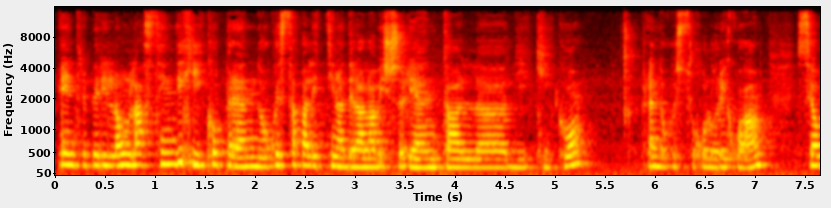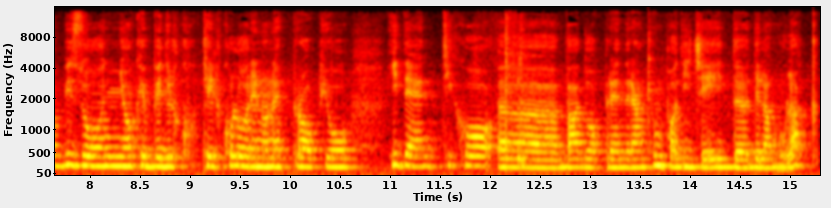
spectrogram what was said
Mentre per il long lasting di Kiko prendo questa palettina della Lavish Oriental di Kiko. Prendo questo colore qua. Se ho bisogno che vedo il, che il colore non è proprio identico eh, vado a prendere anche un po' di Jade della Mulak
